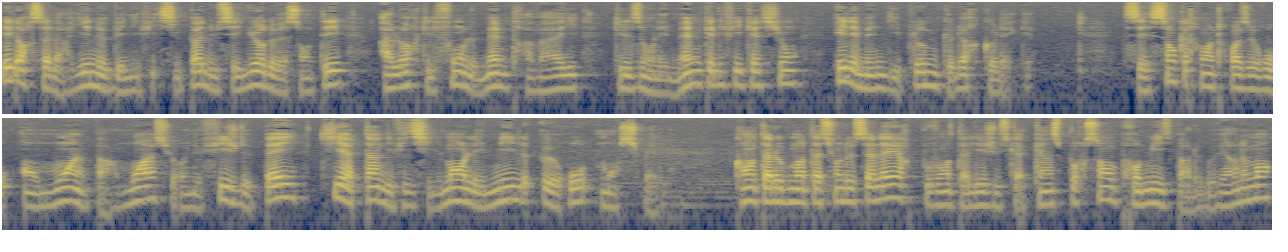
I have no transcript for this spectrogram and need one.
et leurs salariés ne bénéficient pas du Ségur de la santé alors qu'ils font le même travail, qu'ils ont les mêmes qualifications et les mêmes diplômes que leurs collègues. C'est 183 euros en moins par mois sur une fiche de paye qui atteint difficilement les 1000 euros mensuels. Quant à l'augmentation de salaire, pouvant aller jusqu'à 15% promise par le gouvernement,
